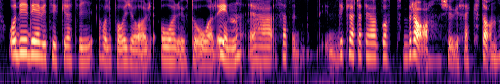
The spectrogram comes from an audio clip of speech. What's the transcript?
Och det är det vi tycker att vi håller på och gör år ut och år in. Eh, så att det är klart att det har gått bra 2016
